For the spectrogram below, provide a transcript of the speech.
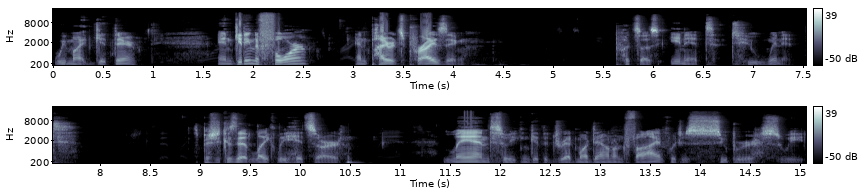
we might get there. And getting to four and Pirates prizing puts us in it to win it. Especially because that likely hits our land so we can get the Dreadmaw down on five, which is super sweet.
